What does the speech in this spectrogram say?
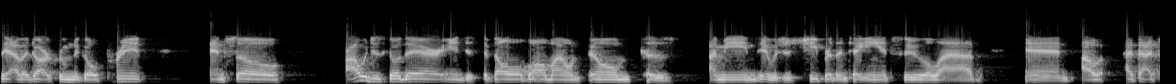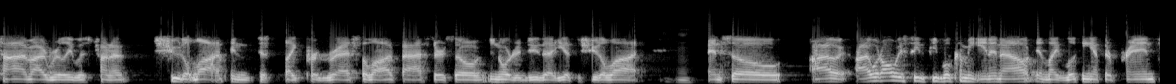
they have a dark room to go print. And so I would just go there and just develop all my own film because I mean, it was just cheaper than taking it to a lab. And I, at that time, I really was trying to shoot a lot and just like progress a lot faster. So in order to do that, you have to shoot a lot. Mm-hmm. And so I, I would always see people coming in and out and like looking at their prints.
